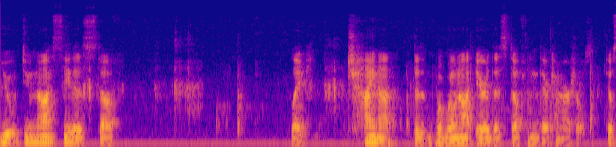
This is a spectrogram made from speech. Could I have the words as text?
You do not see this stuff like China does, will not air this stuff in their commercials. They'll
